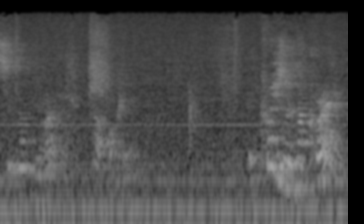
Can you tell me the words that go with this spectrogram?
This is not right. Oh, okay. The equation is not correct.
